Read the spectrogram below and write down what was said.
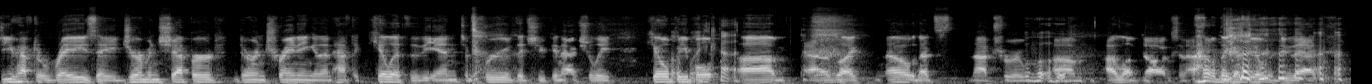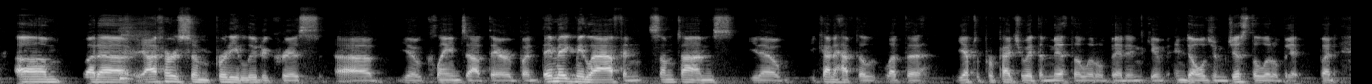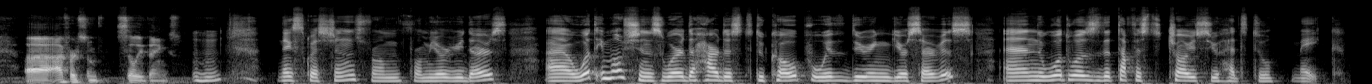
"Do you have to raise a German Shepherd during training and then have to kill it to the end to prove that you can actually kill oh people?" Oh um, I was like, "No, that's not true. Um, I love dogs, and I don't think I'd be able to do that." Um, but uh, I've heard some pretty ludicrous, uh, you know, claims out there. But they make me laugh, and sometimes, you know, you kind of have to let the you have to perpetuate the myth a little bit and give indulge them just a little bit. But uh, I've heard some silly things. Mm-hmm. Next questions from from your readers: uh, What emotions were the hardest to cope with during your service, and what was the toughest choice you had to make?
